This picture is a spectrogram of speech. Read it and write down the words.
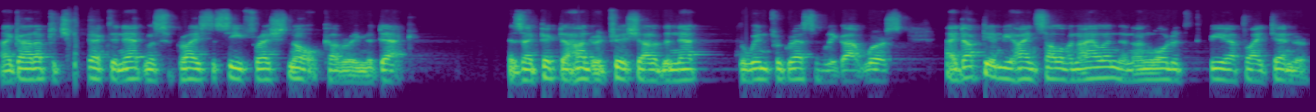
I got up to check the net and was surprised to see fresh snow covering the deck. As I picked a hundred fish out of the net, the wind progressively got worse. I ducked in behind Sullivan Island and unloaded the BFI tender.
